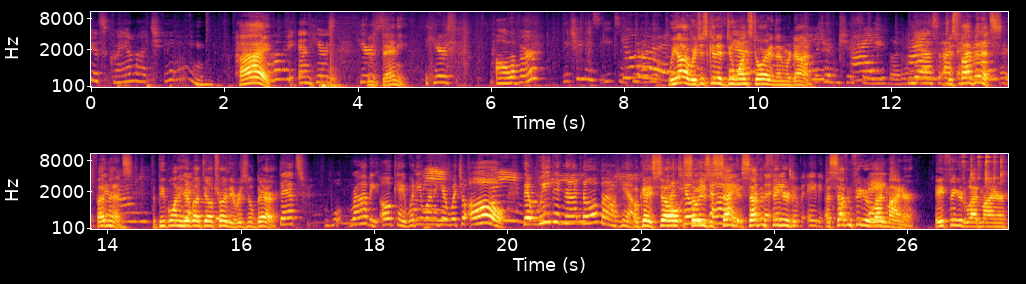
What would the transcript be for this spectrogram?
It's Grandma Jane. Hi. Hi. And here's Here's here's Danny. here's Oliver. Make sure you guys eat some food. We are. We're just gonna do one story and then we're done. know which time she has to leave, though. I don't know. Yes. I- Just five minutes. Five Yeah. minutes. The people want to hear Yeah. about Dale Troy, the original bear. That's w- Robbie. Okay. What do you want to hear? Which? Oh, that we did not know about him. Okay, so Until so he he's a died seven, at seven the age of 80. a seven figure lead oh, Eight. miner, eight figured lead miner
